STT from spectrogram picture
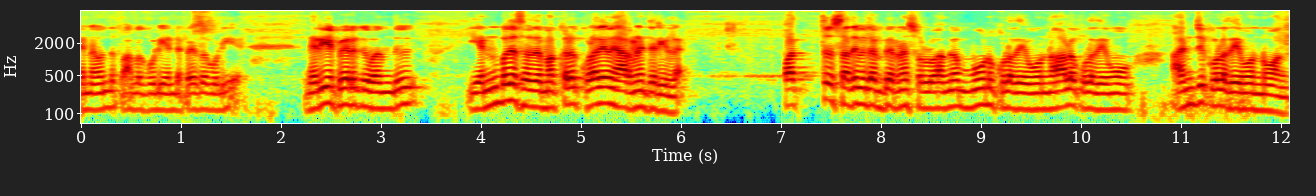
என்னை வந்து பார்க்கக்கூடிய என்கிட்ட பேசக்கூடிய நிறைய பேருக்கு வந்து எண்பது சதவீத மக்களுக்கு குலதெய்வம் யாருன்னே தெரியல. பத்து சதவீதம் பேர் என்ன சொல்லுவாங்க. மூணு குலதெய்வம் நாலு குலதெய்வம் அஞ்சு குலதெய்வம்னுவாங்க.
